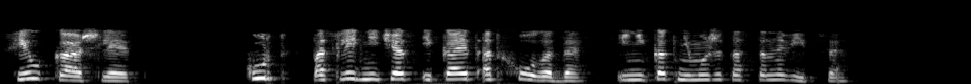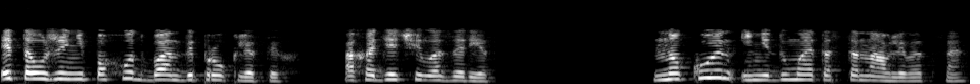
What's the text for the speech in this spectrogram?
Фил кашляет. Курт последний час икает от холода и никак не может остановиться. Это уже не поход банды проклятых, а ходячий лазарет. Но Коэн и не думает останавливаться.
